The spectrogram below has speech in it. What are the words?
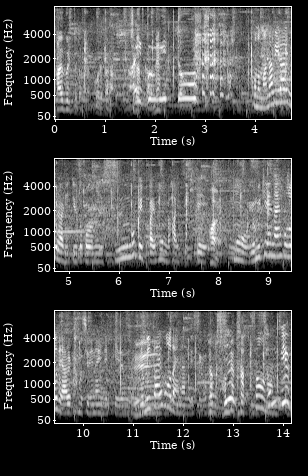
ハイブリッドだからこれから。4月からね。ッドこの学びライブラリーっていうところにすんごくいっぱい本が入ってきて、はい。もう読み切れないほどであるかもしれないんですけれども、読みたい放題なんですよ。約300冊。そうなんです。300っ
